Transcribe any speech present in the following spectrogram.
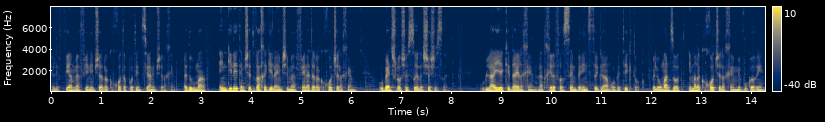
לפי המאפיינים של הלקוחות הפוטנציאליים שלכם. לדוגמה, אם גיליתם שטווח הגילאים שמאפיין את הלקוחות שלכם הוא בין 13 ל-16, אולי יהיה כדאי לכם להתחיל לפרסם באינסטגרם או בטיק טוק. ולעומת זאת, אם הלקוחות שלכם מבוגרים,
